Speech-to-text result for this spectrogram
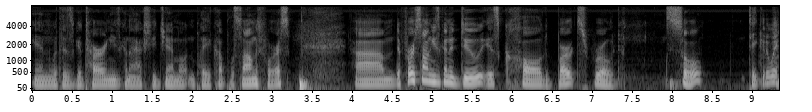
and with his guitar, and he's going to actually jam out and play a couple of songs for us. Um, the first song he's going to do is called Bart's Road. So take it away.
